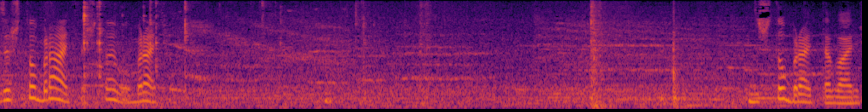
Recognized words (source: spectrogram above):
За что брать? За что его брать? Что брать, товарищ?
